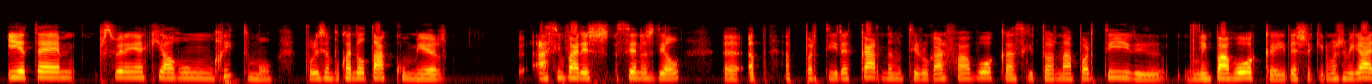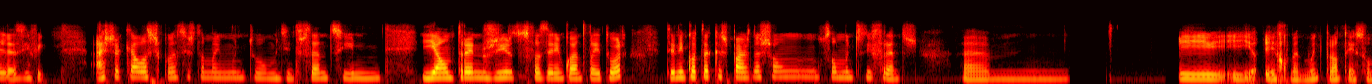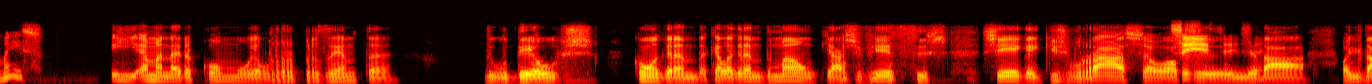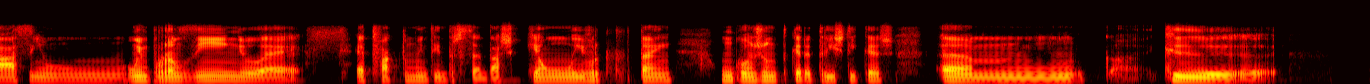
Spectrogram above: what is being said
e até perceberem aqui algum ritmo. Por exemplo, quando ele está a comer, há assim várias cenas dele a, a, partir a carne, a meter o garfo à boca, a seguir torna a partir, limpa a boca e deixa aqui umas migalhas, enfim. Acho aquelas sequências também muito, muito interessantes e, e é um treino giro de se fazer enquanto leitor, tendo em conta que as páginas são, são muito diferentes. Um, e, e, e, recomendo muito, pronto, em suma é isso. E a maneira como ele representa o Deus com a grande, aquela grande mão que às vezes chega e que esborracha ou sim, que sim, lhe, sim. Dá, ou lhe dá assim um, um empurrãozinho. É, é de facto muito interessante. Acho que é um livro que tem um conjunto de características um, que,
